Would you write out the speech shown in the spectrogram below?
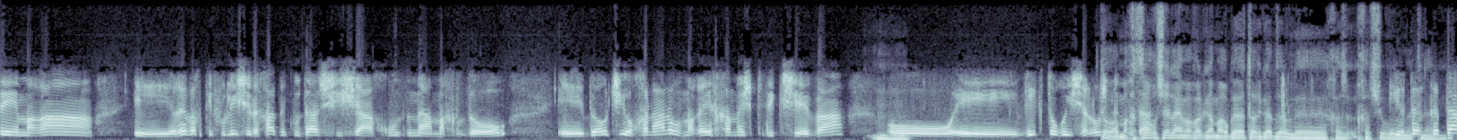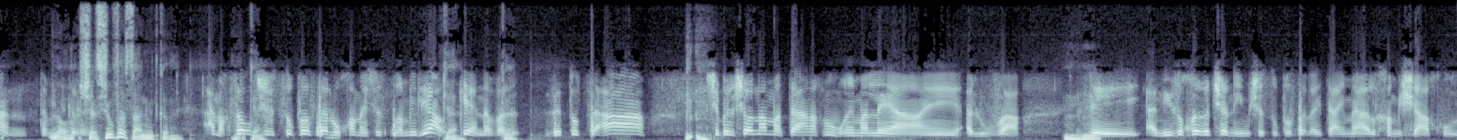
אה, מראה אה, רווח תפעולי של 1.6% מהמחזור. אה, בעוד שיוחננוב מראה 5.7 או ויקטורי 3. טוב, המחזור שלהם אבל גם הרבה יותר גדול, חשוב באמת. יותר קטן, אתה לא, מתכוון. של שופרסל אני מתכוון. המחזור כן. של סופרסל הוא 15 מיליארד, כן, כן אבל כן. זה תוצאה שבלשון המעטה אנחנו אומרים עליה אה, עלובה. ואני זוכרת שנים שסופרסל הייתה עם מעל חמישה אחוז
